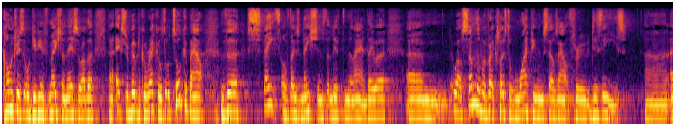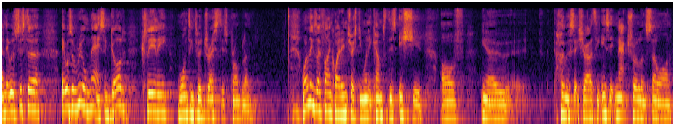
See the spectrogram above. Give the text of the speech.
commentaries that will give you information on this or other uh, extra biblical records that will talk about the state of those nations that lived in the land. They were, um, well, some of them were very close to wiping themselves out through disease. Uh, and it was just a, it was a real mess and God clearly wanting to address this problem. One of the things I find quite interesting when it comes to this issue of you know, homosexuality, is it natural and so on.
